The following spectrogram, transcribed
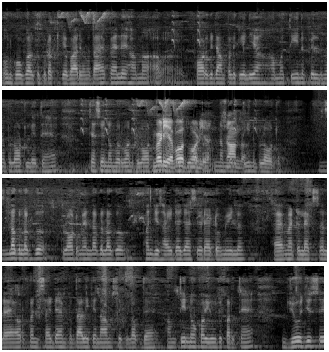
उनको गलत प्रोडक्ट के बारे में बताएँ। पहले हम फॉर एग्जांपल के लिए हम तीन फ़ील्ड में प्लॉट लेते हैं। जैसे नंबर वन प्लॉट बढ़िया बहुत बढ़िया नंबर तीन प्लॉट अलग अलग प्लॉट में अलग अलग फंजीसाइड है जैसे रेडोमिल है मेटल एक्सल है और फंजीसाइड एम पैंतालीस के नाम से उपलब्ध है। हम तीनों का यूज़ करते हैं। जो जिससे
